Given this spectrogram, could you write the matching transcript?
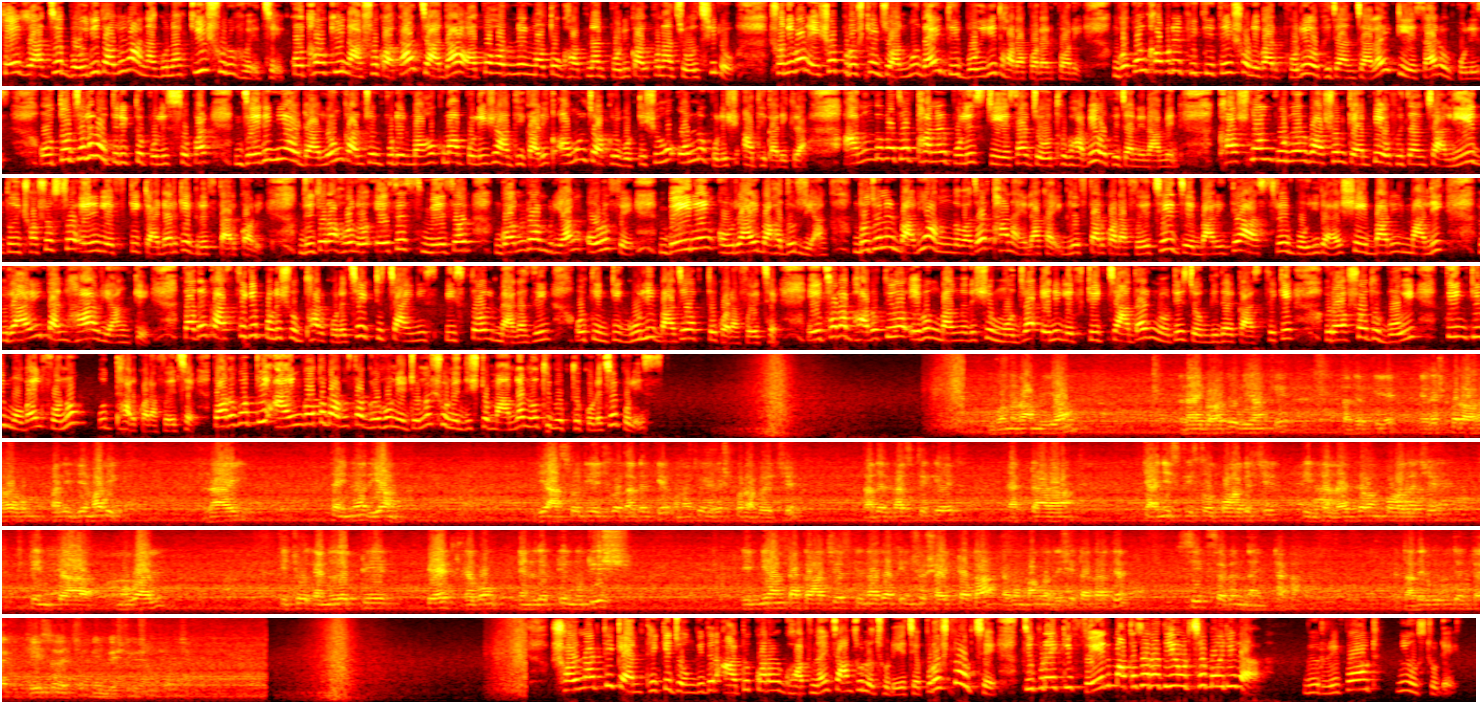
ফের রাজ্যে বৈরী দলের আনাগুনা কি শুরু হয়েছে? কোথাও কি নাশকতা, চাঁদা, অপহরণের মতো ঘটনার পরিকল্পনা চলছিল? শনিবার এসব প্রশ্নের জন্ম দেয় দুই বৈরী ধরা পড়ার পরে। গোপন খবরের ভিত্তিতে শনিবার ভোরে অভিযান চালায় টিএসআর ও পুলিশ। উত্তর জেলার অতিরিক্ত পুলিশ সুপার জেরেমিয়া ডালং, কাঞ্চনপুরের মহকুমা পুলিশ আধিকারিক অমল চক্রবর্তী সহ অন্য পুলিশ আধিকারিকরা। আনন্দবাজার থানার পুলিশ টিএসআর যৌথভাবে অভিযানে নামেন। খাসনাম পুনর্বাসন ক্যাম্পে অভিযান চালিয়ে দুই সশস্ত্র এনএলএফটি ক্যাডারকে গ্রেফতার করে। ধৃতরা হল S S major Ganaram Reang ওরফে বেইলেং ও রায় বাহাদুর রিয়াং। দুজনের বাড়ি আনন্দবাজার থানা এলাকায় গ্রেফতার করা হয়েছে যে বাড়িতে আশ্রয় বৈরীরা সেই বাড়ির মালিক রায় তানহা রিয়াংকে। তাদের কাছ থেকে পুলিশ উদ্ধার করেছে একটি চাইনিজ পিস্তল, ম্যাগাজিন ও তিনটি গুলি বাজেয়াপ্ত করা হয়েছে। এছাড়া ভারতীয় এবং বাংলাদেশি মুদ্রা এনএলএফটির চাঁদার নোটিশ জঙ্গিদের কাছ থেকে রসদ বই, তিনটি মোবাইল ফোনও উদ্ধার করা হয়েছে। পরবর্তী আইনগত ব্যবস্থা গ্রহণের জন্য সুনির্দিষ্ট মামলা নথিভুক্ত করেছে পুলিশ। বনরাম রিয়াং, রায় বাহাদুর রিয়াংকে তাদেরকে অ্যারেস্ট করা হয় এবং যে মালিক, রায় তাইনা রিয়াং, যে আশ্রয় দিয়েছিল তাদেরকে ওনাকে অ্যারেস্ট করা হয়েছে। তাদের কাছ থেকে একটা চাইনিজ পিস্তল পাওয়া গেছে, তিনটা লাইফ রাউন্ড পাওয়া গেছে। তিনটা মোবাইল, কিছু এনএলএফটির পেড এবং এনএলএফটির নোটিশ। ইন্ডিয়ান টাকা আছে তিন হাজার তিনশো ষাট টাকা এবং বাংলাদেশি টাকা আছে সিক্স সেভেন নাইন টাকা। তাদের বিরুদ্ধে একটা কেস হয়েছে ইনভেস্টিগেশন চলছে। শরণার্থী ক্যাম্প থেকে জঙ্গিদের আটক করার ঘটনায় চাঞ্চল্য ছড়িয়েছে। প্রশ্ন উঠছে, ত্রিপুরায় কি ফের মাথাচাড়া দিয়ে উঠছে বৈরীরা ব্যুরো রিপোর্ট, নিউজ টুডে।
